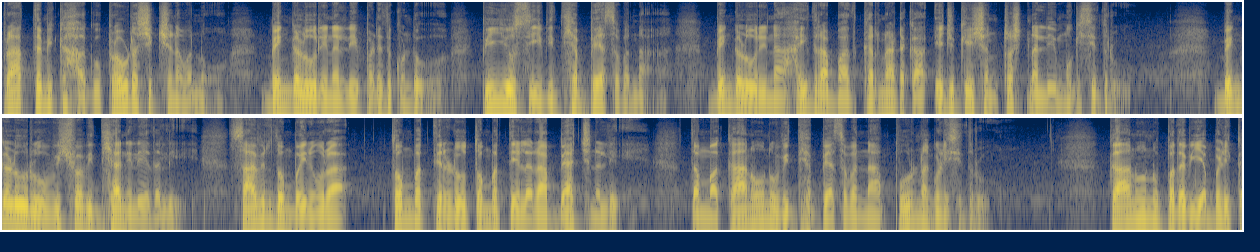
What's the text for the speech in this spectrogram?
ಪ್ರಾಥಮಿಕ ಹಾಗೂ ಪ್ರೌಢ ಶಿಕ್ಷಣವನ್ನು ಬೆಂಗಳೂರಿನಲ್ಲಿ ಪಡೆದುಕೊಂಡು ಪಿ ಯು ಸಿ ವಿದ್ಯಾಭ್ಯಾಸವನ್ನು ಬೆಂಗಳೂರಿನ ಹೈದರಾಬಾದ್ ಕರ್ನಾಟಕ ಎಜುಕೇಷನ್ ಟ್ರಸ್ಟ್ನಲ್ಲಿ ಮುಗಿಸಿದರು. ಬೆಂಗಳೂರು ವಿಶ್ವವಿದ್ಯಾನಿಲಯದಲ್ಲಿ ಸಾವಿರದ ಒಂಬೈನೂರ ತೊಂಬತ್ತೆರಡು ತೊಂಬತ್ತೇಳರ ಬ್ಯಾಚ್ನಲ್ಲಿ ತಮ್ಮ ಕಾನೂನು ವಿದ್ಯಾಭ್ಯಾಸವನ್ನು ಪೂರ್ಣಗೊಳಿಸಿದರು. ಕಾನೂನು ಪದವಿಯ ಬಳಿಕ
